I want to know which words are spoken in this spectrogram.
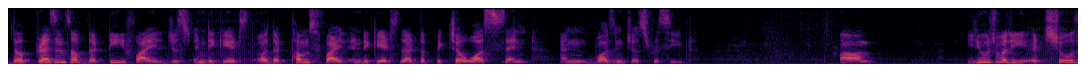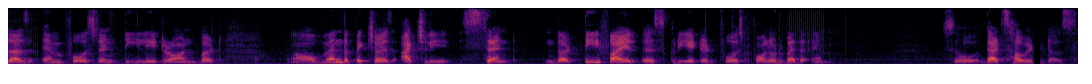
the presence of the T file just indicates, or the thumbs file indicates that the picture was sent and wasn't just received. Um, usually it shows as M first and T later on, but uh, when the picture is actually sent, the T file is created first, followed by the M. So that's how it does.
